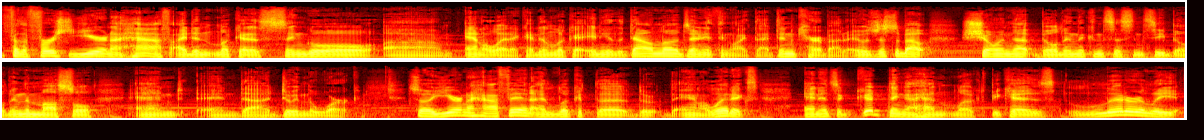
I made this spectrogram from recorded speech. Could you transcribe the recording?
for the first year and a half, I didn't look at a single um, analytic. I didn't look at any of the downloads, anything like that. Didn't care about it. It was just about showing up, building the consistency, building the muscle, and and uh, doing the work. So a year and a half in, I look at the, the the analytics, and it's a good thing I hadn't looked because literally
